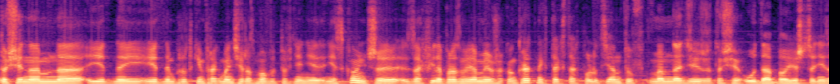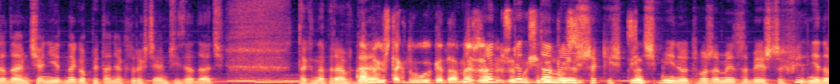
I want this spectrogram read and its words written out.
to się nam na jednej, jednym krótkim fragmencie rozmowy pewnie nie, nie skończy. Za chwilę porozmawiamy już o konkretnych tekstach policjantów. Mam nadzieję, że to się uda, bo jeszcze nie zadałem Ci ani jednego pytania, które chciałem Ci zadać. Tak naprawdę. A my już tak długo gadamy, że, A że musimy puścić. już jakieś 5 minut, możemy sobie jeszcze chwilę, nie no,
